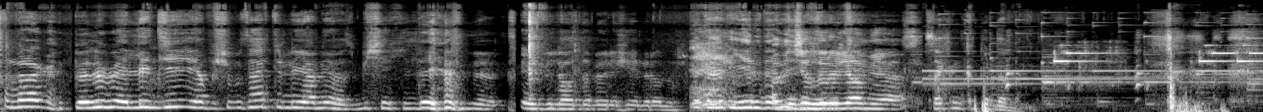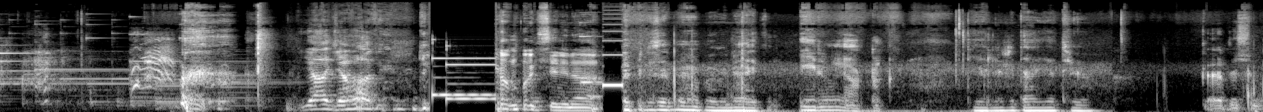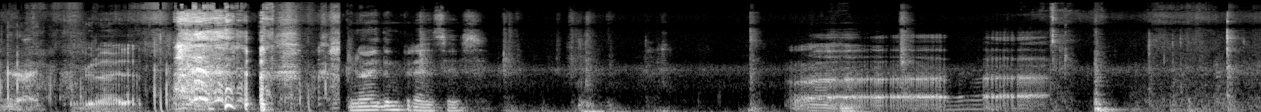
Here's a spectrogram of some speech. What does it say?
Amına koyayım. Bölüm 50. yapışımız her türlü yanıyoruz. Bir şekilde yanıyoruz. Ev vlogunda böyle şeyler olur. Hadi hadi yeniden Abi deneyelim. çıldıracağım ya. Sakın kıpırdama. Ya cevap. Bak senin ha. Hepinize merhaba günaydın. Yeni uyandık. Diğerleri daha yatıyor. Kardeşim günaydın. Günaydın. Günaydın prenses.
